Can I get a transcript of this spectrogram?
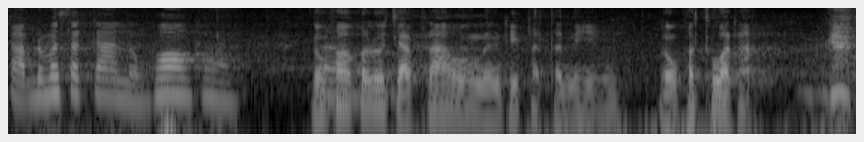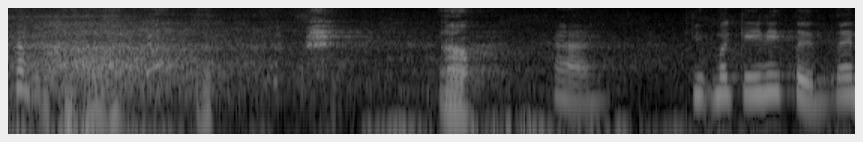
กราบนมัสการหลวงพ่อค่ะ หลวงพ่อก็รู้จักพระองค์หนึ่งที่ปัตตานี หลวงพ่อทวดอะอ้าวค่ะเมื่อกี้นี่ตื่นเต้น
